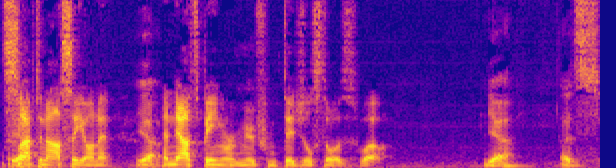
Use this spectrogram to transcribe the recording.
slapped an RC on it, yeah, and now it's being removed from digital stores as well. yeah. That's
